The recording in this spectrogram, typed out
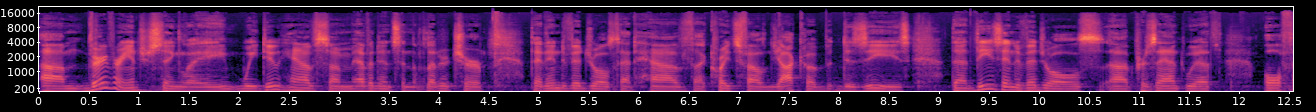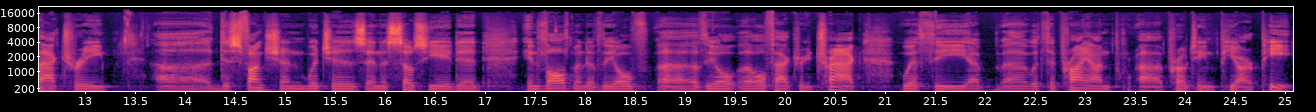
Um, very, very interestingly, we do have some evidence in the literature that individuals that have uh, Creutzfeldt-Jakob disease, that these individuals uh, present with olfactory uh, dysfunction, which is an associated involvement of the uh, of the ol- olfactory tract with the uh, uh with the prion uh, protein PRP,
